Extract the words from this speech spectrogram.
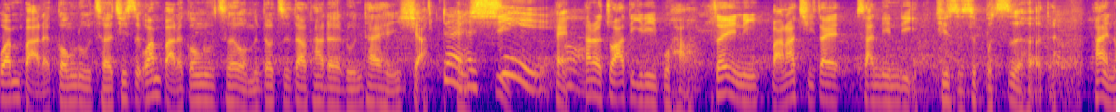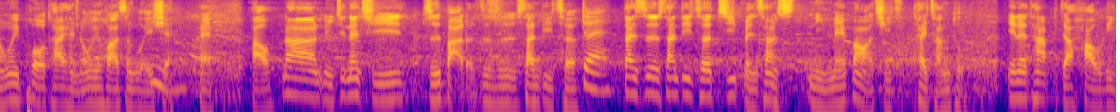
弯把的公路车，其实弯把的公路车我们都知道它的轮胎很小，对很细它的抓地力不好，所以你把它骑在山林里其实是不适合的，它很容易破胎，很容易发生危险。哎、好，那你今天骑直把的，就是山地车，对。但是山地车基本上是你没办法骑太长途，因为它比较耗力，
